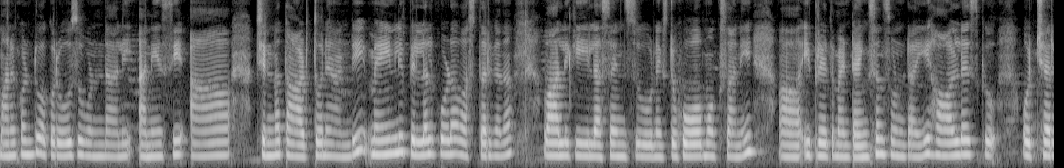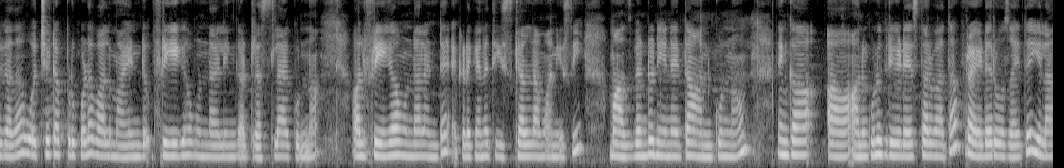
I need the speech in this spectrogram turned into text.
మనకంటూ ఒక రోజు ఉండాలి అనేసి ఆ చిన్న థాట్తోనే అండి. మెయిన్లీ పిల్లలు కూడా వస్తారు కదా వాళ్ళకి లెసన్స్ నెక్స్ట్ హోంవర్క్స్ అని విపరీతమైన టెన్షన్స్ ఉంటాయి హాలిడేస్కి వచ్చారు కదా వచ్చేటప్పుడు కూడా వాళ్ళ మైండ్ ఫ్రీగా ఉండాలి. ఇంకా స్ట్రెస్ లేకున్నా వాళ్ళు ఫ్రీగా ఉండాలంటే ఎక్కడికైనా తీసుకెళ్దాం వెళ్దాం అనేసి మా హస్బెండ్ నేనైతే అనుకున్నాం. ఇంకా అనుకున్న త్రీ డేస్ తర్వాత ఫ్రైడే రోజు అయితే ఇలా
